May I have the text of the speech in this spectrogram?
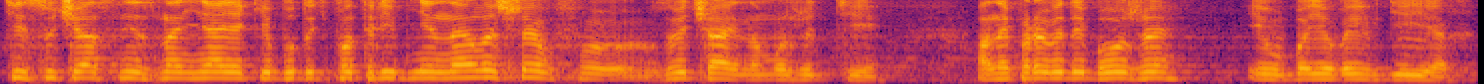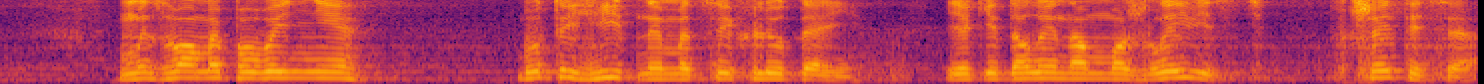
ті сучасні знання, які будуть потрібні не лише в е, звичайному житті, а не приведи Боже і в бойових діях. Ми з вами повинні бути гідними цих людей, які дали нам можливість вчитися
